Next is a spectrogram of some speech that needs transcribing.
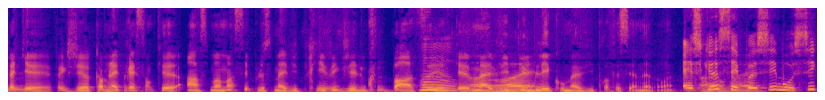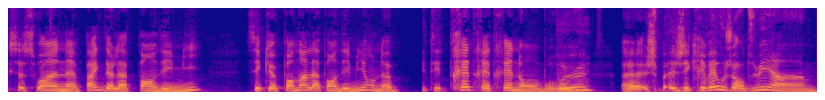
Fait Mm. que, fait que j'ai comme l'impression que en ce moment, c'est plus ma vie privée que j'ai le goût de bâtir Mm. que Ah, ma vie ouais. publique ou ma vie professionnelle. Ouais. Est-ce que Ah, c'est ouais. possible aussi que ce soit un impact de la pandémie? C'est que pendant la pandémie, on a été très, très, très nombreux. Mhm. Euh, J'écrivais aujourd'hui un,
